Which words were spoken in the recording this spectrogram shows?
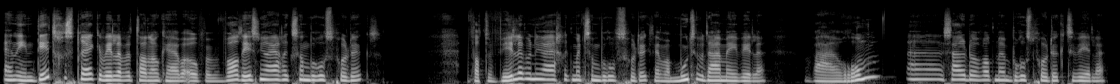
En in dit gesprek willen we het dan ook hebben over wat is nu eigenlijk zo'n beroepsproduct? Wat willen we nu eigenlijk met zo'n beroepsproduct en wat moeten we daarmee willen? Waarom uh, zouden we wat met beroepsproducten willen?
